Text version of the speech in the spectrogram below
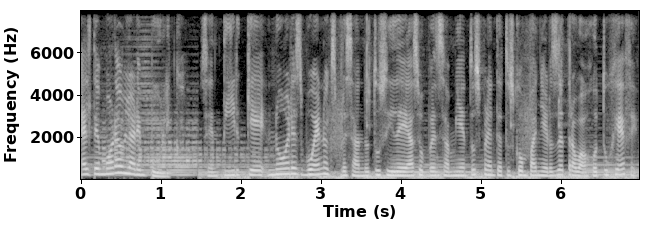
El temor a hablar en público, sentir que no eres bueno expresando tus ideas o pensamientos frente a tus compañeros de trabajo o tu jefe,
